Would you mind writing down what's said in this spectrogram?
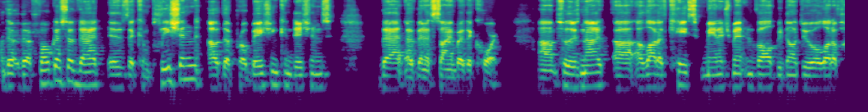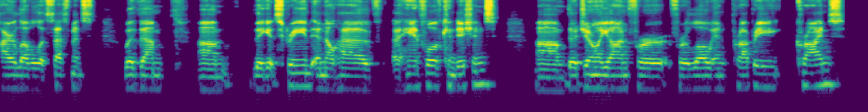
the the focus of that is the completion of the probation conditions that have been assigned by the court. Um, so there's not uh, a lot of case management involved. We don't do a lot of higher level assessments with them. Um, they get screened and they'll have a handful of conditions um, they're generally on for for low end property crimes,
